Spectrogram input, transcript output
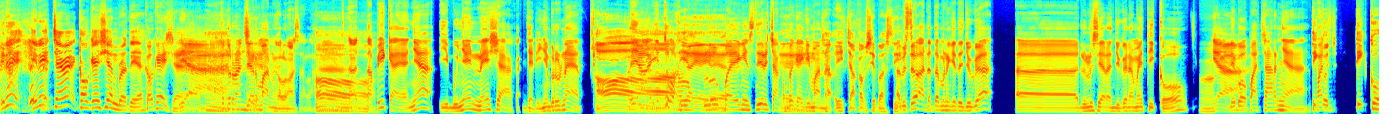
Ini ini cewek Caucasian berarti ya? Caucasian, Ya. keturunan Anjir. Jerman kalau nggak salah. Oh. Eh, tapi kayaknya ibunya Indonesia, jadinya brunette. Oh. ya itulah Iya, lu, iya, lu iya. bayangin sendiri cakepnya Iya, kayak iya. gimana. Cakep sih pasti. Habis itu ada temen kita juga eh dulu siaran juga namanya Tiko. ya Dia bawa pacarnya. Tiko Pac- Tiko.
